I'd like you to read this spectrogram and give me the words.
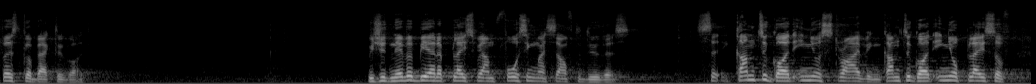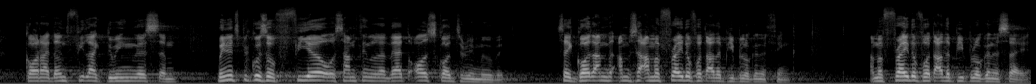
first go back to God. We should never be at a place where I'm forcing myself to do this. So come to God in your striving. Come to God in your place of, God, I don't feel like doing this. And when it's because of fear or something like that, ask God to remove it. Say, God, I'm, I'm, I'm afraid of what other people are going to think. I'm afraid of what other people are going to say.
